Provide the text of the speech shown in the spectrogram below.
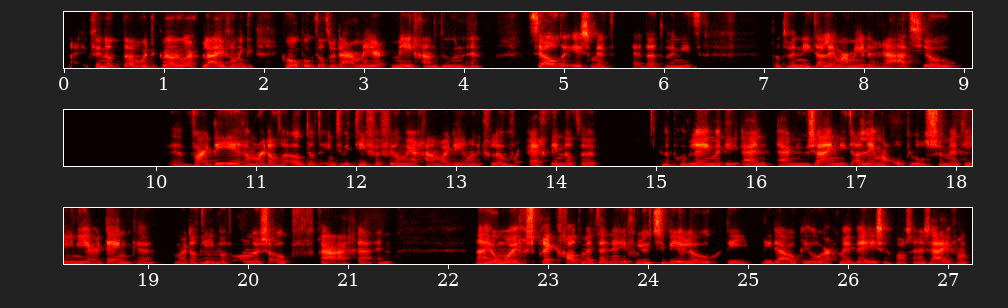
nou, ik vind dat, daar word ik wel heel erg blij van. Ik, ik hoop ook dat we daar meer mee gaan doen. En hetzelfde is met dat, we niet, dat we niet alleen maar meer de ratio eh, waarderen, maar dat we ook dat intuïtieve veel meer gaan waarderen. Want ik geloof er echt in dat we de problemen die er, er, nu zijn niet alleen maar oplossen met lineair denken, maar dat die mhm. wat anders ook vragen. En nou, een heel mooi gesprek gehad met een evolutiebioloog die, die daar ook heel erg mee bezig was. En zei van,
